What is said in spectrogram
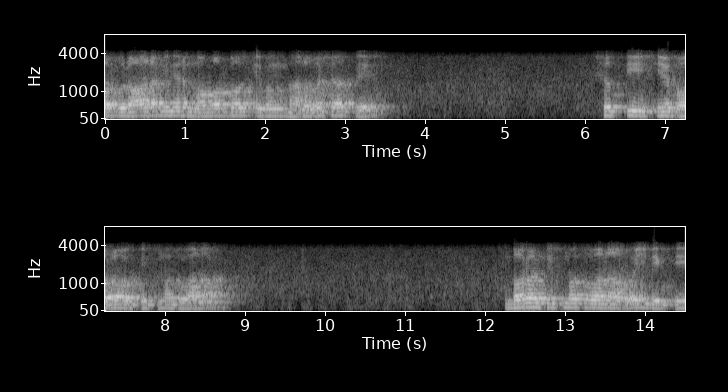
রব্বুল আলমিনের মহব্বত এবং ভালোবাসা আছে, সত্যি সে বড় কিসমতওয়ালা। বড় কিসমতওয়ালা ওই ব্যক্তি,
